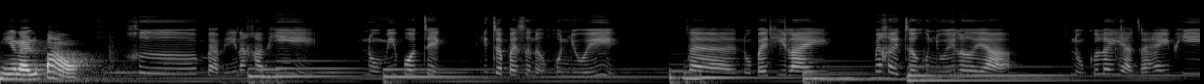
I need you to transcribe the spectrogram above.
มีอะไรหรือเปล่า คือแบบนี้นะคะพี่ หนูมีโปรเจกต์ที่จะไปเสนอคุณยุ้ย แต่หนูไปทีไร ไม่เคยเจอคุณยุ้ยเลยอะ่ะห นูก็เลยอยากจะให้พี่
